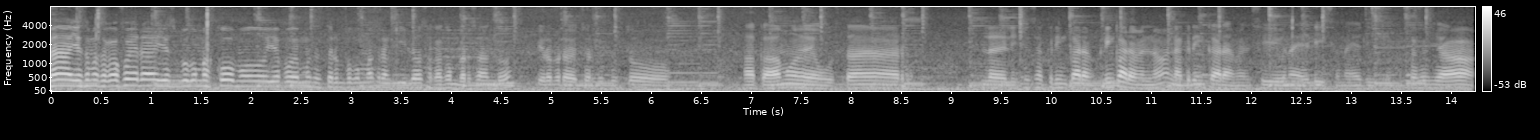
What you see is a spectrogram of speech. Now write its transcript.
nada, ya estamos acá afuera, ya es un poco más cómodo, ya podemos estar un poco más tranquilos acá conversando. Quiero aprovechar que justo acabamos de gustar la deliciosa cream caramel, cream caramel, ¿no? La cream caramel, sí, una delicia, una delicia. Entonces ya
